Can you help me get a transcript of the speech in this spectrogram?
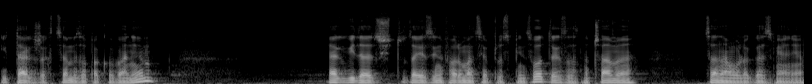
i także chcemy z opakowaniem. Jak widać, tutaj jest informacja plus 5 zł, zaznaczamy. Cena ulega zmianie.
